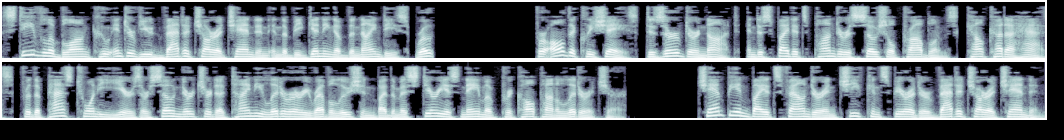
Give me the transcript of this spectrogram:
Steve LeBlanc who interviewed Vattacharja Chandan in the beginning of the 90s, wrote, For all the clichés, deserved or not, and despite its ponderous social problems, Calcutta has, for the past 20 years or so nurtured a tiny literary revolution by the mysterious name of Prakalpana literature. Championed by its founder and chief conspirator Vattacharja Chandan,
